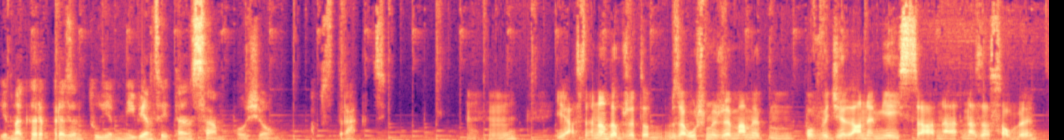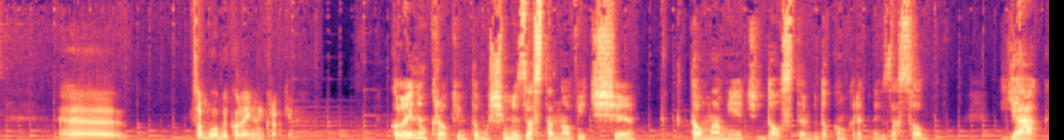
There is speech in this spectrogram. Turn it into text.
jednak reprezentuje mniej więcej ten sam poziom abstrakcji. Mhm. Jasne, no dobrze, to załóżmy, że mamy mm, powydzielane miejsca na, na zasoby. E, co byłoby kolejnym krokiem? Kolejnym krokiem to musimy zastanowić się, kto ma mieć dostęp do konkretnych zasobów. Jak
